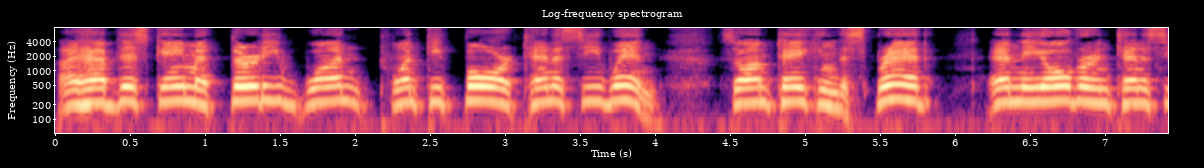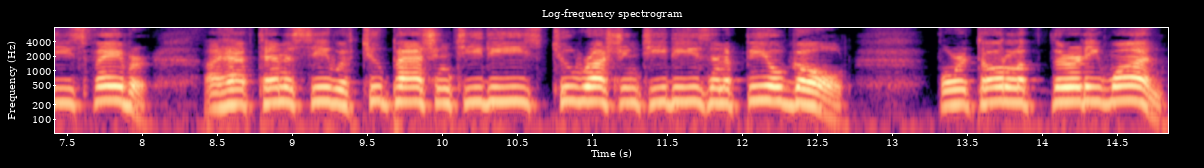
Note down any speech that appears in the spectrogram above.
I have this game at 31-24, Tennessee win. So I'm taking the spread and the over in Tennessee's favor. I have Tennessee with two passing TDs, two rushing TDs, and a field goal for a total of 31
